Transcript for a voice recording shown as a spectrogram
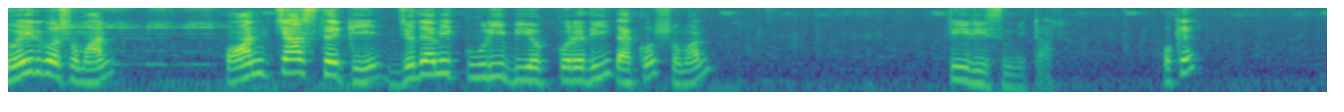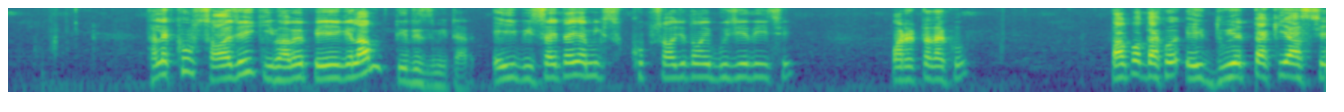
দৈর্ঘ্য সমান পঞ্চাশ থেকে যদি আমি কুড়ি বিয়োগ করে দিই, দেখো সমান তিরিশ মিটার। ওকে তাহলে খুব সহজেই কীভাবে পেয়ে গেলাম তিরিশ মিটার? এই বিষয়টাই আমি খুব সহজে তোমায় বুঝিয়ে দিয়েছি। পরেরটা দেখো। তারপর দেখো এই দুয়েরটা কি আসছে?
